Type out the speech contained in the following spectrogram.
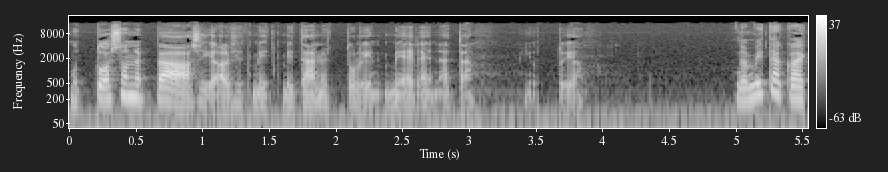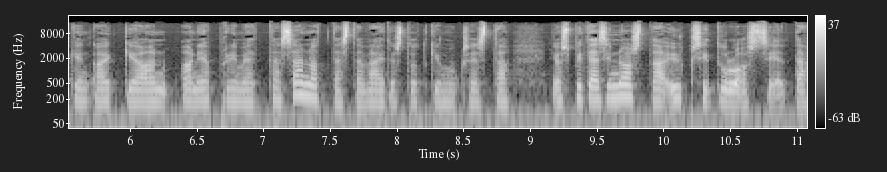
mutta tuossa on ne pääasialliset, mit, mitä nyt tuli mieleen näitä juttuja. No mitä kaiken kaikkiaan Anja Primetta sanot tästä väitöstutkimuksesta? Jos pitäisi nostaa yksi tulos sieltä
